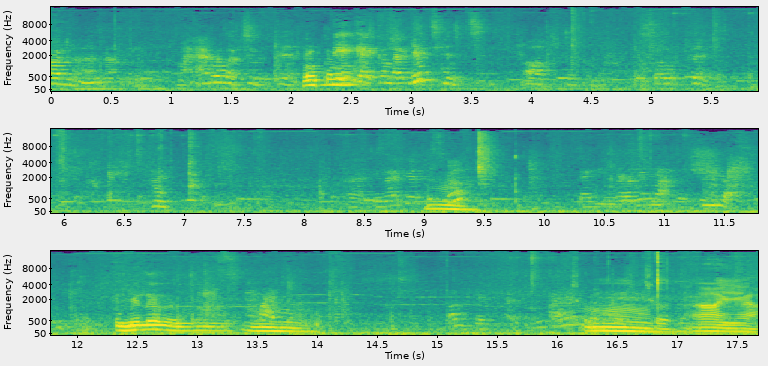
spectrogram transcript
Oh, no, no, not me. My eyebrows are too thin. Welcome. They gotta come back to tint. Oh, so thin. Hi. Alright, is that good? Let's. Thank you very much. Milan Mm. Mm. Oh, yeah.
